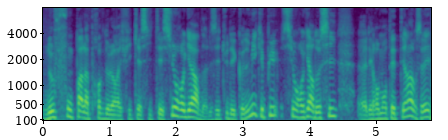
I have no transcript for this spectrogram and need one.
ne font pas la preuve de leur efficacité. Si on regarde les études économiques, et puis si on regarde aussi euh, les remontées de terrain, vous savez,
